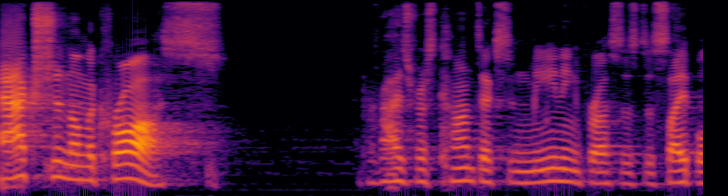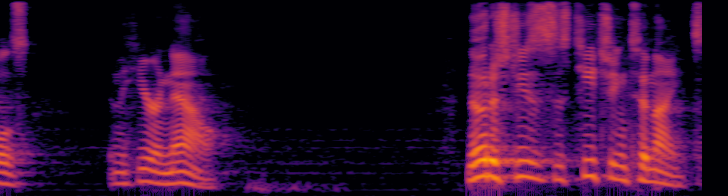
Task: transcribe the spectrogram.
action on the cross. It provides for us context and meaning for us as disciples in the here and now. Notice Jesus' teaching tonight.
